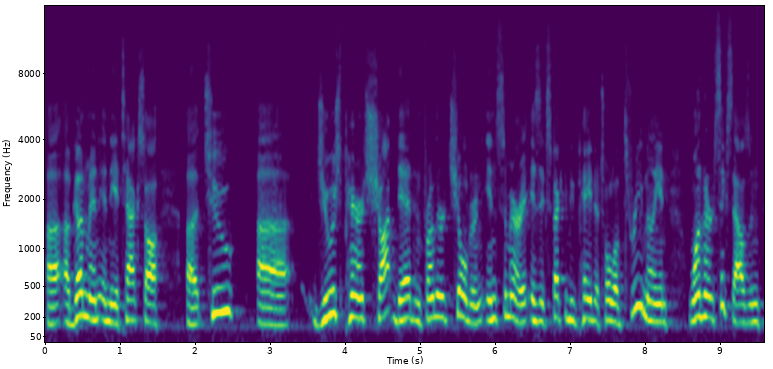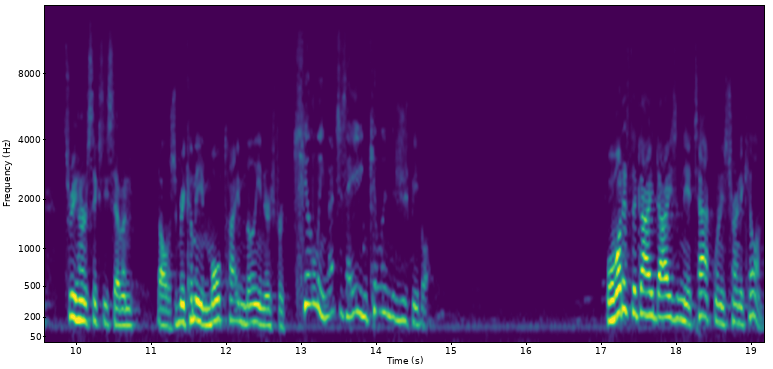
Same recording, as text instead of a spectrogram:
uh, a gunman in the attack, saw uh, two uh, Jewish parents shot dead in front of their children in Samaria, is expected to be paid a total of $3,106,367 dollars. They're becoming multimillionaires for killing, not just hating, killing the Jewish people. Well, what if the guy dies in the attack when he's trying to kill him?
